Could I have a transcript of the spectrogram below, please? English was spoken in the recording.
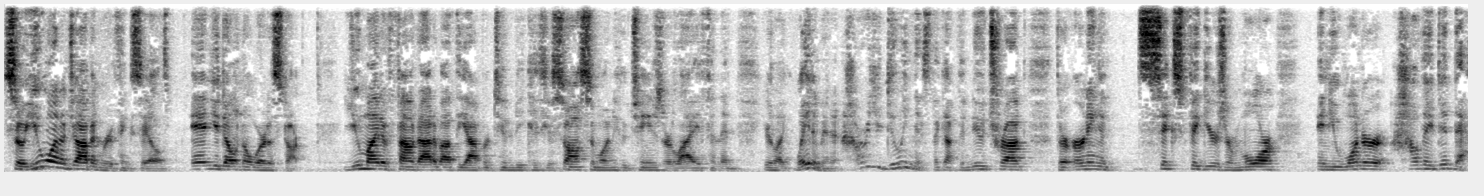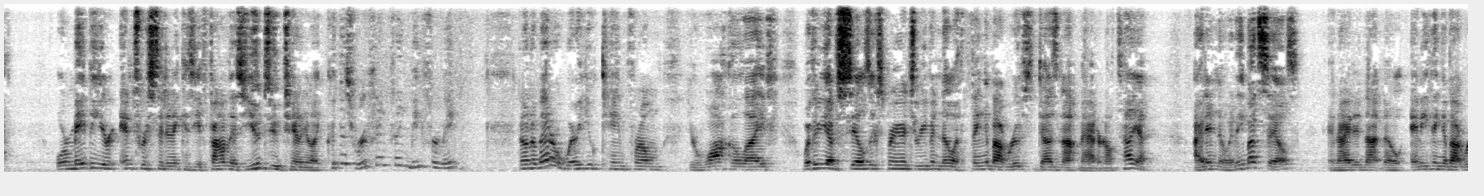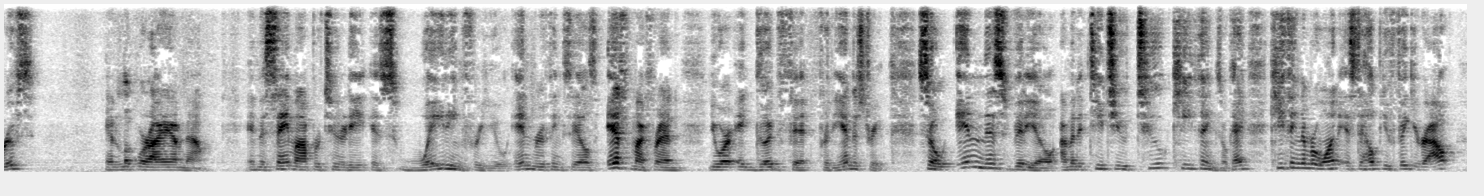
So you want a job in roofing sales and you don't know where to start. You might have found out about the opportunity because you saw someone who changed their life and then you're like, wait a minute, how are you doing this? They got the new truck, they're earning six figures or more, and you wonder how they did that. Or maybe you're interested in it because you found this YouTube channel. You're like, could this roofing thing be for me? Now, no matter where you came from, your walk of life, whether you have sales experience or even know a thing about roofs does not matter. And I'll tell you, I didn't know anything about sales and I did not know anything about roofs and look where I am now. And the same opportunity is waiting for you in roofing sales if, my friend, you are a good fit for the industry. So, in this video, I'm to teach you two key things, okay? Key thing number one is to help you figure out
